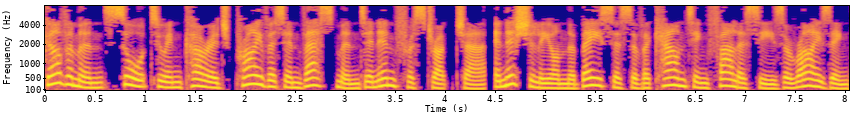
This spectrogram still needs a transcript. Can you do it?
Governments sought to encourage private investment in infrastructure, initially on the basis of accounting fallacies arising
